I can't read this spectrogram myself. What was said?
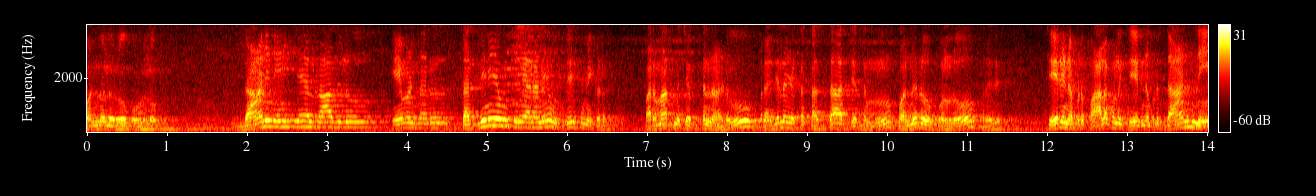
పన్నుల రూపంలో దానిని ఏం చేయాలి రాజులు? ఏమంటున్నారు? సద్వినియోగం చేయాలనే ఉద్దేశం ఇక్కడ. పరమాత్మ చెప్తున్నాడు ప్రజల యొక్క కష్టార్జితము పన్ను రూపంలో ప్రజ చేరినప్పుడు పాలకులు చేరినప్పుడు దాన్ని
